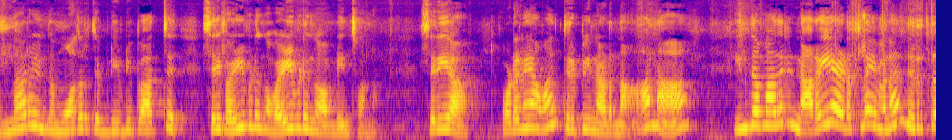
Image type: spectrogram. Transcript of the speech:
எல்லாரும் இந்த மோதிரத்தை இப்படி இப்படி பார்த்து சரி வழிவிடுங்க வழிவிடுங்க அப்படின்னு சொன்னான். சரியா? உடனே அவன் திருப்பி நடந்தான். ஆனால் இந்த மாதிரி நிறைய இடத்துல இவனை நிறுத்த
